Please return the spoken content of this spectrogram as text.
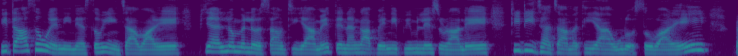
မိသားစုဝင်အနေနဲ့စိုးရိမ်ကြပါတယ်။ပြန်လွတ်မလွတ်စောင့်ကြည့်ရမယ်။တနန်းကဘယ်နည်းပြီးမလဲဆိုတာလည်းတိတိကျကျမသိရရဘူးလို့ဆိုပါတယ်။ရ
